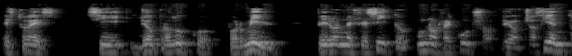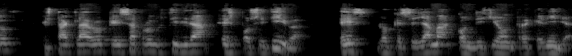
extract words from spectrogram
Esto es, si yo produzco por mil, pero necesito unos recursos de 800, está claro que esa productividad es positiva. Es lo que se llama condición requerida,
